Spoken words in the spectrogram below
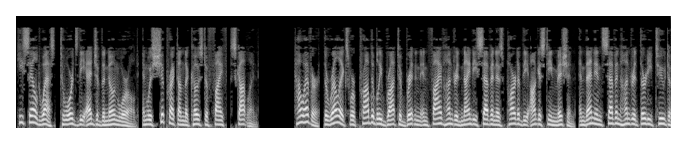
He sailed west, towards the edge of the known world, and was shipwrecked on the coast of Fife, Scotland. However, the relics were probably brought to Britain in 597 as part of the Augustine mission, and then in 732 to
